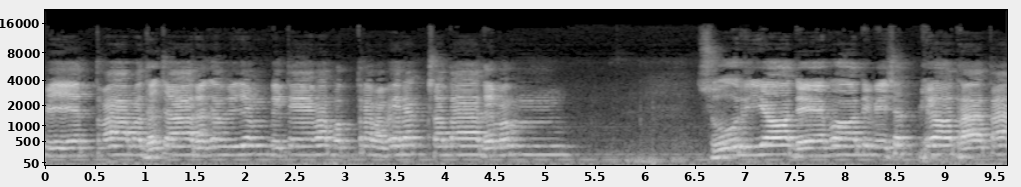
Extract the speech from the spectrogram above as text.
पीत्वा मधुचारगव्यं पितेव पुत्रमभिरक्षताधिमम् सूर्यो देवोऽतिविशद्भ्यो धाता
